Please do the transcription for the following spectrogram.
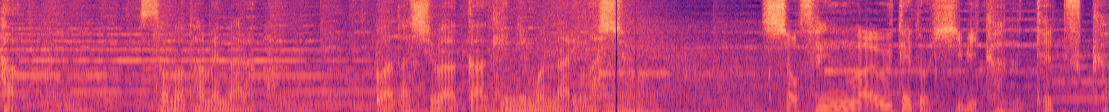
は。そのためならば私はガキにもなりましょう。所詮は打てど響かぬ鉄か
